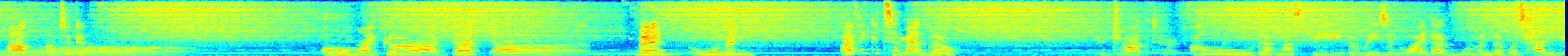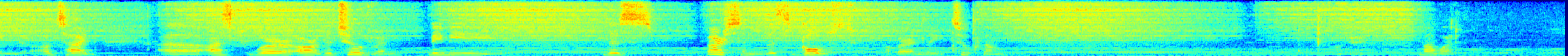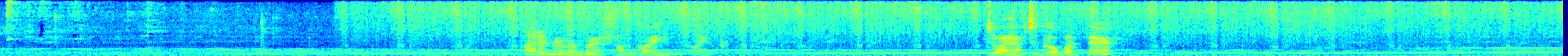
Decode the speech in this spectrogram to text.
Ah, I took it. Oh my god, that uh, man, woman. I think it's a man though. It drugged her. Oh, that must be the reason why that woman that was hanging outside uh, asked where are the children. Maybe this person, this ghost, apparently took them. Now what? I don't remember if I'm going, like... Do I have to go back there?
